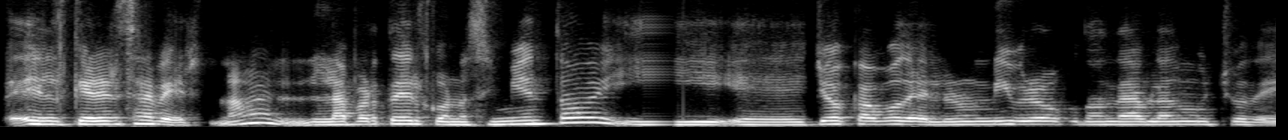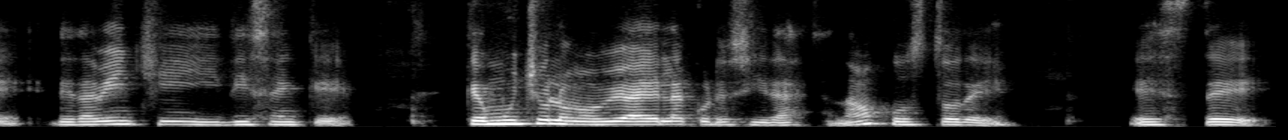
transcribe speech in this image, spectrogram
el querer saber, ¿no? La parte del conocimiento y eh, yo acabo de leer un libro donde hablan mucho de, de Da Vinci y dicen que, que mucho lo movió a él la curiosidad, ¿no? Justo de, este,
